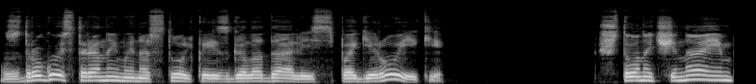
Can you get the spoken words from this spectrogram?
С другой стороны, мы настолько изголодались по героике, что начинаем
